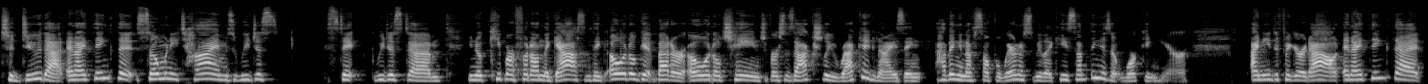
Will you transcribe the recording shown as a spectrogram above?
to do that. And I think that so many times we just stay we just um, you know keep our foot on the gas and think oh it'll get better oh it'll change versus actually recognizing having enough self-awareness to be like hey something isn't working here i need to figure it out and i think that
